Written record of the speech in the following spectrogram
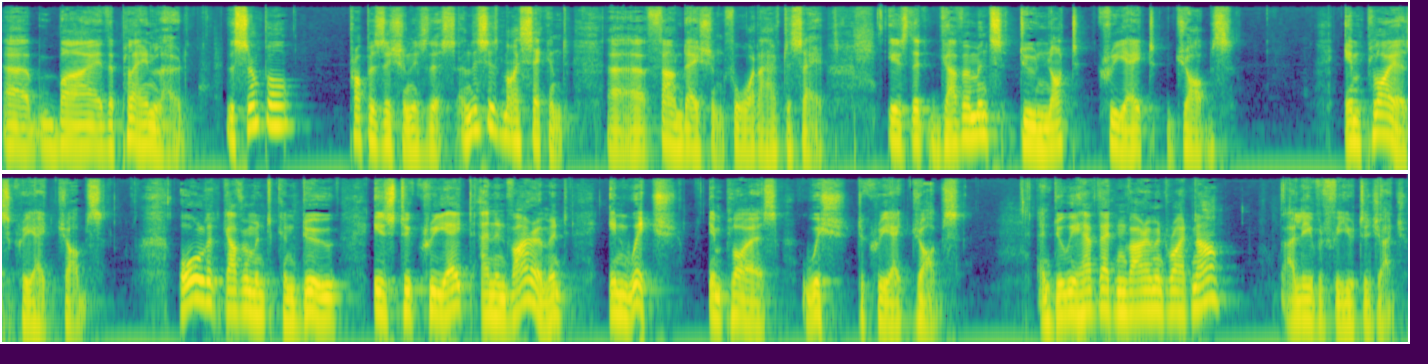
uh, by the plane load. The simple proposition is this, and this is my second uh, foundation for what I have to say, is that governments do not create jobs. Employers create jobs. All that government can do is to create an environment in which employers wish to create jobs. And do we have that environment right now? I leave it for you to judge.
